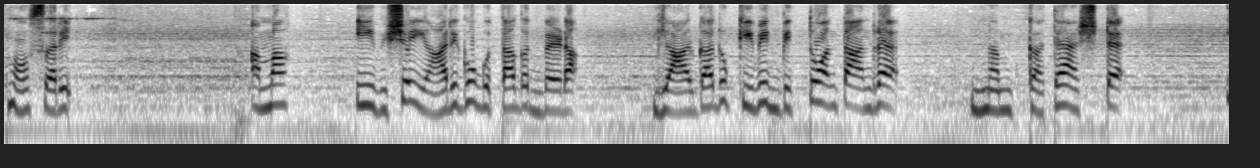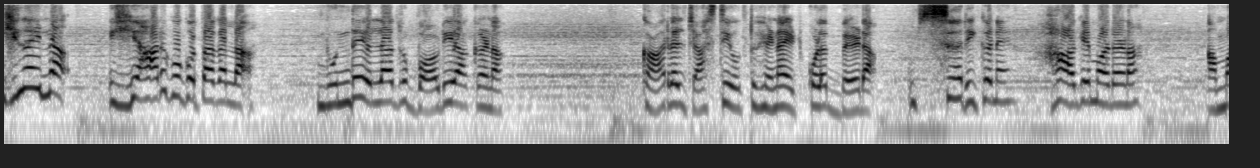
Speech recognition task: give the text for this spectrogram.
ಹ್ಞೂ ಸರಿ. ಅಮ್ಮ, ಈ ವಿಷಯ ಯಾರಿಗೂ ಗೊತ್ತಾಗೋದು ಬೇಡ. ಯಾರಿಗಾದ್ರೂ ಕಿವಿಗೆ ಬಿತ್ತು ಅಂತ ಅಂದ್ರೆ ನಮ್ಮ ಕತೆ ಅಷ್ಟೇ. ಇಲ್ಲ ಇಲ್ಲ, ಯಾರಿಗೂ ಗೊತ್ತಾಗಲ್ಲ. ಮುಂದೆ ಎಲ್ಲಾದರೂ ಬಾಡಿ ಹಾಕೋಣ. ಕಾರಲ್ಲಿ ಜಾಸ್ತಿ ಹೊತ್ತು ಹೆಣ ಇಟ್ಕೊಳ್ಳೋದು ಬೇಡ. ಸರಿ ಕಣೆ, ಹಾಗೆ ಮಾಡೋಣ. ಅಮ್ಮ,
